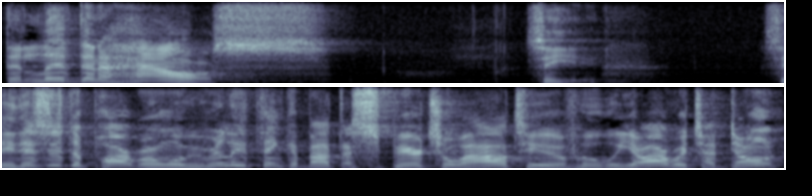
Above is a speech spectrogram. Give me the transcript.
that lived in a house. See, see, this is the part where when we really think about the spirituality of who we are, which I don't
